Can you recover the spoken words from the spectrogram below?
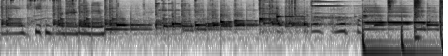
Thank you.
